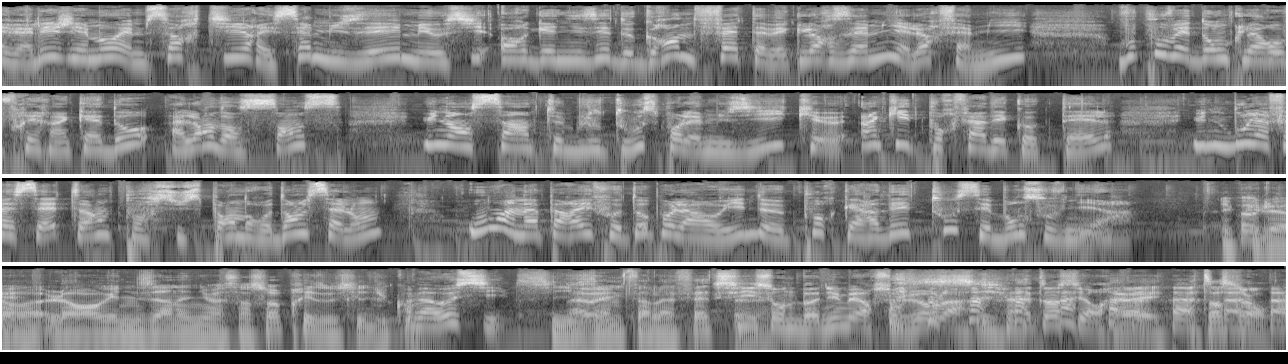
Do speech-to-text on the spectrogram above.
Eh bien, les Gémeaux aiment sortir et s'amuser, mais aussi organiser de grandes fêtes avec leurs amis et leurs familles. Vous pouvez donc leur offrir un cadeau allant dans ce sens. Une enceinte Bluetooth pour la musique, un kit pour faire des cocktails, une boule à facettes hein, pour suspendre dans le salon, ou un appareil photo Polaroid pour garder tous ces bons souvenirs. Et puis leur, leur organiser un anniversaire surprise aussi du coup. Ah bah aussi. S'ils Ah ouais. aiment faire la fête. S'ils euh, sont de bonne humeur ce jour-là. Attention. ah ouais, attention.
